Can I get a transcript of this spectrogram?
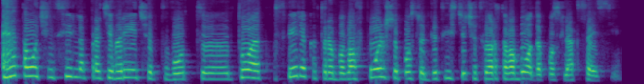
Это очень сильно противоречит вот э, той атмосфере, которая была в Польше после 2004 года, после акцессии.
